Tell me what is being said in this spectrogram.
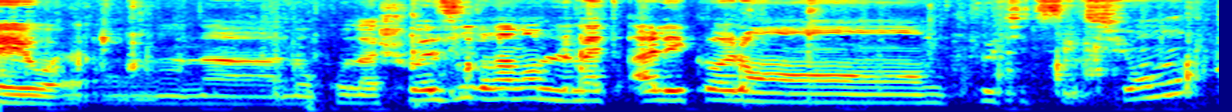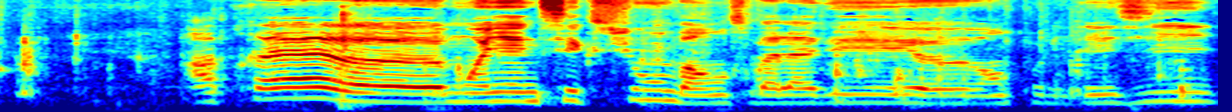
Et ouais, on a, donc on a choisi vraiment de le mettre à l'école en petite section. Après, euh, moyenne section, bah, on se baladait euh, en Polynésie.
